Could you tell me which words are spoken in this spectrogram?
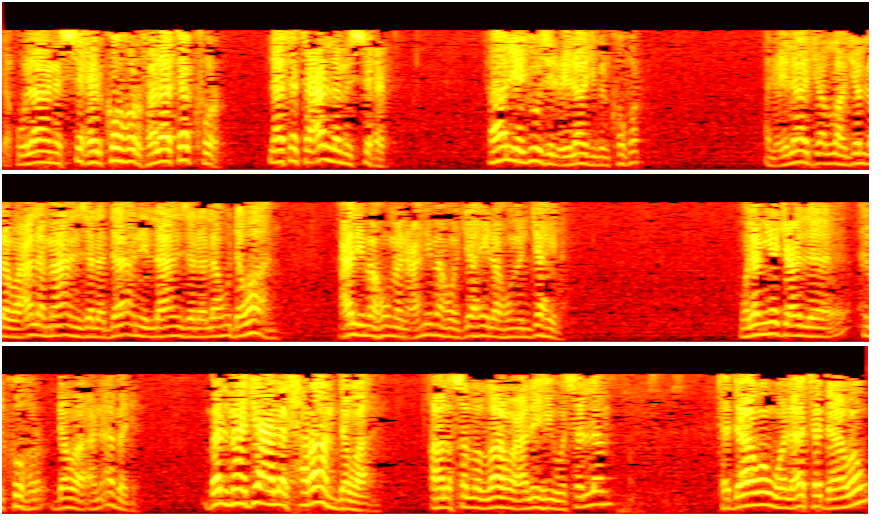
يقولان السحر كفر فلا تكفر لا تتعلم السحر. فهل يجوز العلاج بالكفر؟ العلاج الله جل وعلا ما أنزل داء إلا أنزل له دواء. علمه من علمه وجهله من جهله. ولم يجعل الكفر دواء أبدا بل ما جعل الحرام دواء. قال صلى الله عليه وسلم تداووا ولا تداووا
